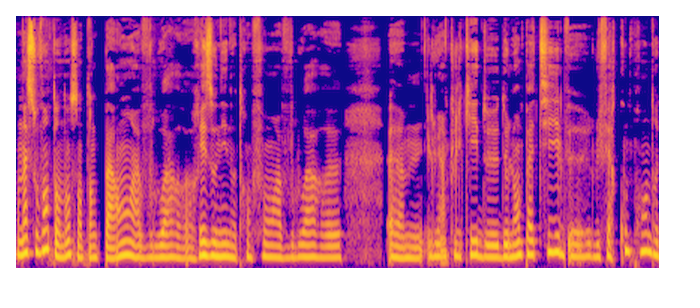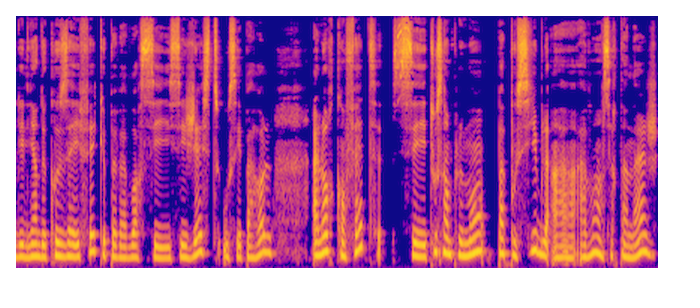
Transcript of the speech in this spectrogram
On a souvent tendance en tant que parent à vouloir raisonner notre enfant, à vouloir euh, euh, lui inculquer de, l'empathie, euh, lui faire comprendre les liens de cause à effet que peuvent avoir ses, gestes ou ses paroles, alors qu'en fait, c'est tout simplement pas possible à, avant un certain âge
